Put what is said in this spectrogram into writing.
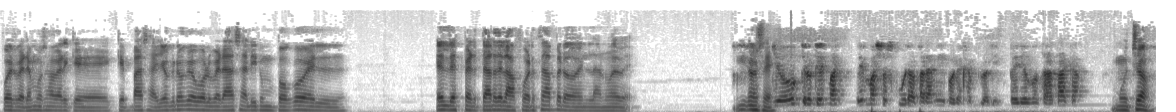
pues veremos a ver qué, qué pasa. Yo creo que volverá a salir un poco el, el despertar de la fuerza, pero en la 9. No sé, Yo creo que es más, es más oscura para mí, por ejemplo, el Imperio contraataca. mucho.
